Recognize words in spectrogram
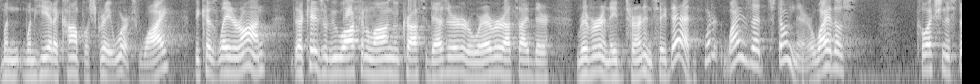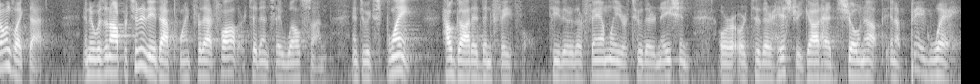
when, when he had accomplished great works. Why? Because later on, their kids would be walking along across the desert or wherever outside their river, and they'd turn and say, Dad, what, why is that stone there? Or why are those collection of stones like that? And it was an opportunity at that point for that father to then say, Well, son, and to explain how God had been faithful to either their family or to their nation or, or to their history. God had shown up in a big way.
